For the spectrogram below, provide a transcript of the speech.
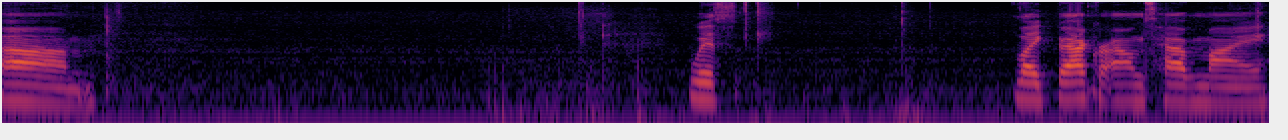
um, with like backgrounds have my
